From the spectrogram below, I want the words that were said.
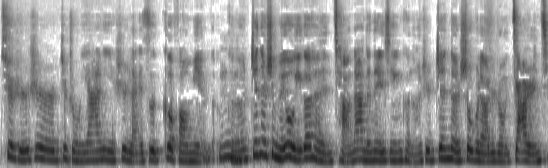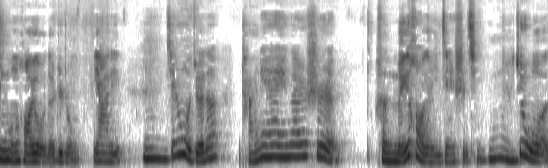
确实是这种压力是来自各方面的，嗯可能真的是没有一个很强大的内心，可能是真的受不了这种家人、亲朋好友的这种压力。嗯其实我觉得谈恋爱应该是很美好的一件事情。嗯就我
